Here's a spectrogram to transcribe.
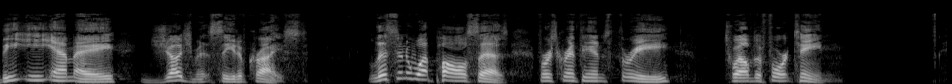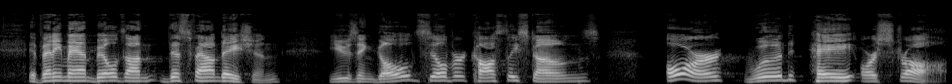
B E M A, judgment seat of Christ. Listen to what Paul says, 1 Corinthians 3 12 to 14. If any man builds on this foundation, using gold, silver, costly stones, or wood, hay, or straw.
